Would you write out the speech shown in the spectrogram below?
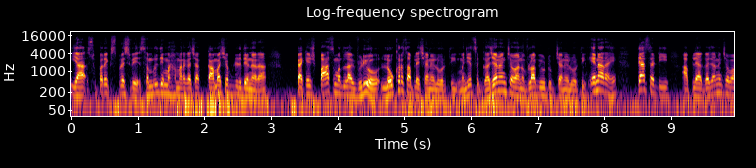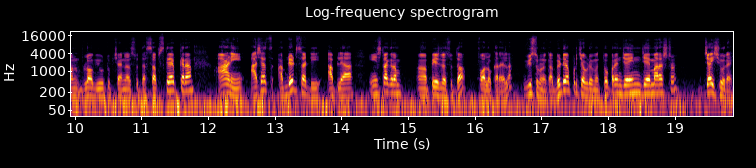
या सुपर एक्सप्रेसवे समृद्धी महामार्गाच्या कामाची अपडेट देणारा पॅकेज पाच मधला व्हिडिओ लवकरच आपल्या चॅनलवरती म्हणजेच गजानन चव्हाण व्लॉग यूट्यूब चॅनलवरती येणार आहे. त्यासाठी आपल्या Gajanan Chavan vlog YouTube channel सुद्धा सबस्क्राईब करा आणि अशाच अपडेटसाठी आपल्या इंस्टाग्राम पेजला सुद्धा फॉलो करायला विसरू नका. भेटूया पुढच्या व्हिडिओमध्ये तोपर्यंत जय हिंद जय महाराष्ट्र जय शिवराय.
